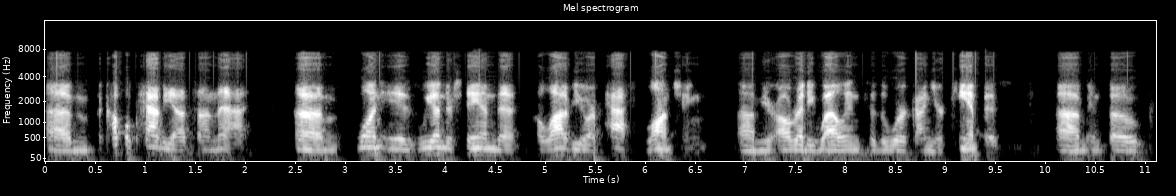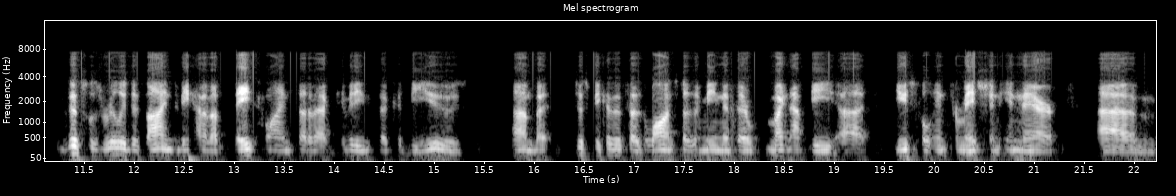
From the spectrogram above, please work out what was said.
Um, a couple caveats on that. Um, one is we understand that a lot of you are past launching. Um, you're already well into the work on your campus. Um, and so this was really designed to be kind of a baseline set of activities that could be used. Um, but just because it says launch doesn't mean that there might not be uh, useful information in there um,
